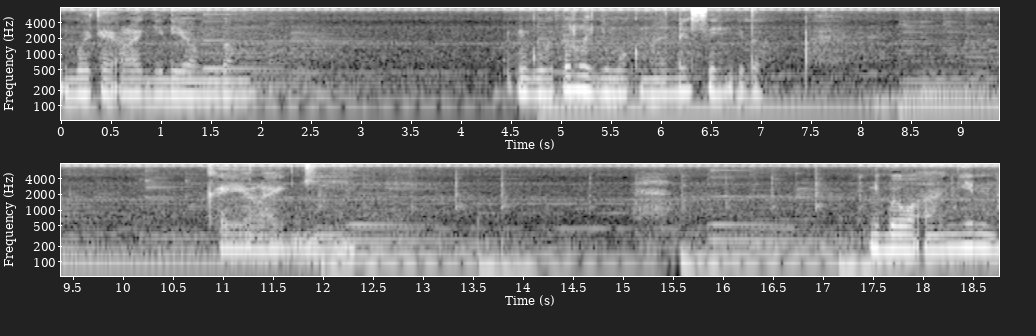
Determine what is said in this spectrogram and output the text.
Gue kayak lagi diambang. Gue tuh lagi mau ke mana sih gitu kayak lagi. Di bawah angin.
